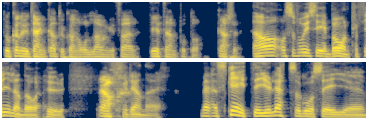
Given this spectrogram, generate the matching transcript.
då kan du ju tänka att du kan hålla ungefär det tempot då, kanske. ja, och så får vi se barnprofilen då, hur, Ja, hur den är. Men skate är ju lätt att gå sig, eh,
